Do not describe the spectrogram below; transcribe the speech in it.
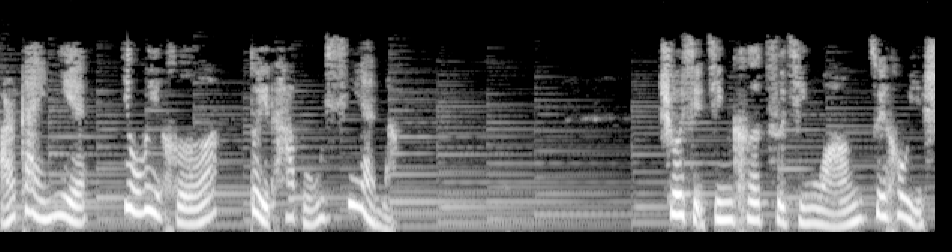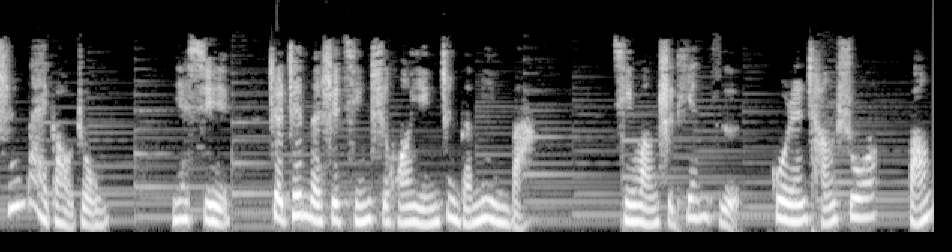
而盖聂又为何对他不屑呢？说起荆轲刺秦王，最后以失败告终。也许这真的是秦始皇嬴政的命吧。秦王是天子，古人常说“王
